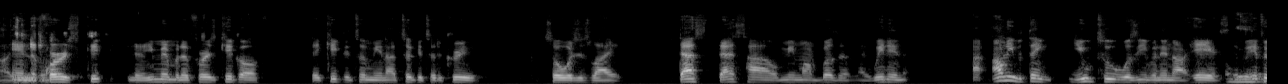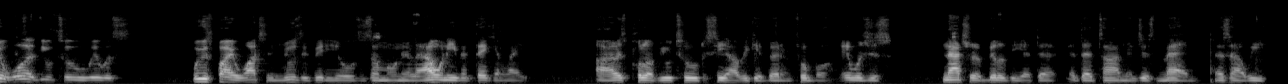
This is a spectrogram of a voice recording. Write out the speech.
Oh, and yeah. the first kick, you remember the first kickoff? They kicked it to me, and I took it to the crib. So it was just like that's that's how me and my brother like we didn't. I, I don't even think YouTube was even in our heads. If, if, it was YouTube, it was we was probably watching music videos or something on there. Like I wasn't even thinking like, all right, let's pull up YouTube to see how we get better in football. It was just natural ability at that at that time and just mad. That's how we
